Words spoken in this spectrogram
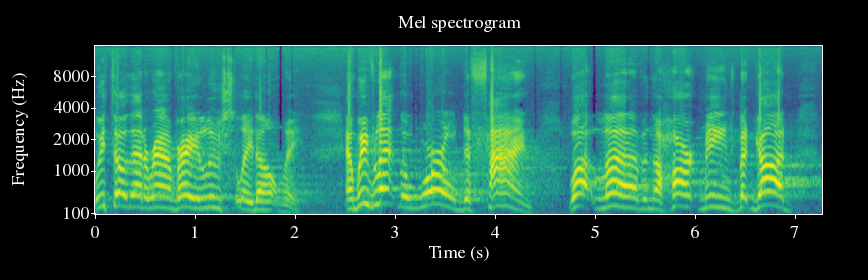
We throw that around very loosely, don't we? And we've let the world define what love and the heart means, but God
